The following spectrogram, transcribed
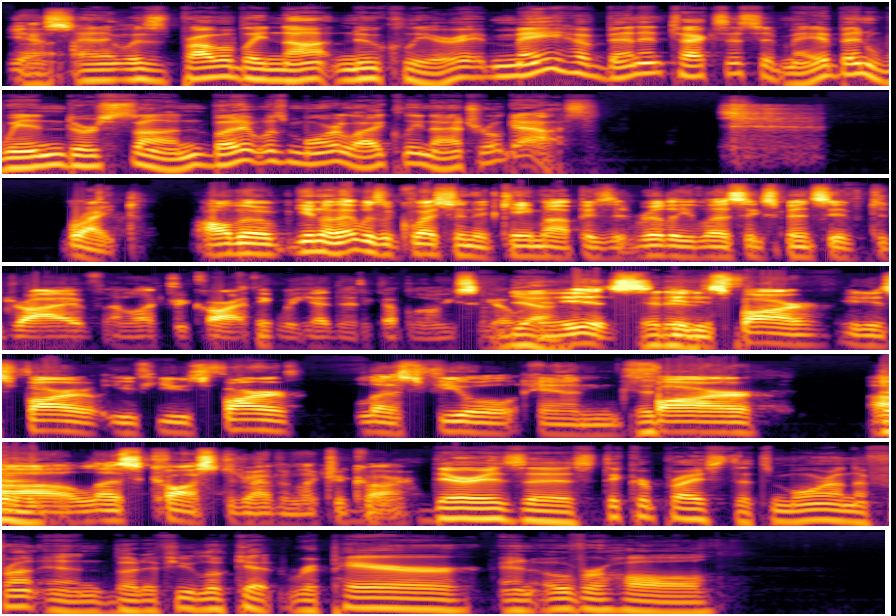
Yes. Uh, and it was probably not nuclear. It may have been in Texas. It may have been wind or sun, but it was more likely natural gas. Right. Although, you know, that was a question that came up. Is it really less expensive to drive an electric car? I think we had that a couple of weeks ago. Yeah, it is. it it is. is far, it is far, you've used far less fuel and It- far uh, less cost to drive an electric car. There is a sticker price that's more on the front end, but if you look at repair and overhaul,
